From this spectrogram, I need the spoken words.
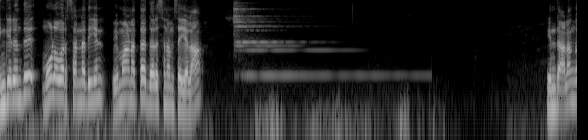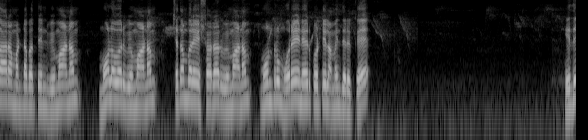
இங்கிருந்து மூலவர் சன்னதியின் விமானத்தை தரிசனம் செய்யலாம். இந்த அலங்கார மண்டபத்தின் விமானம் மூலவர் விமானம் சிதம்பரேஸ்வரர் விமானம் மூன்றும் ஒரே நேர்கோட்டில் அமைந்திருக்கு. இது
